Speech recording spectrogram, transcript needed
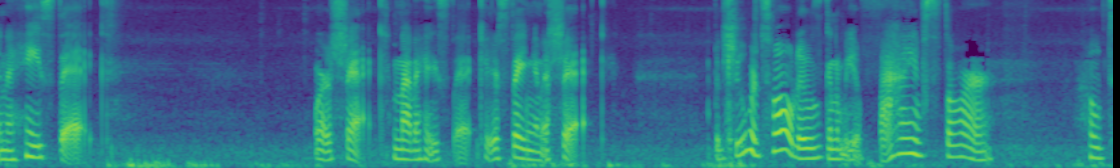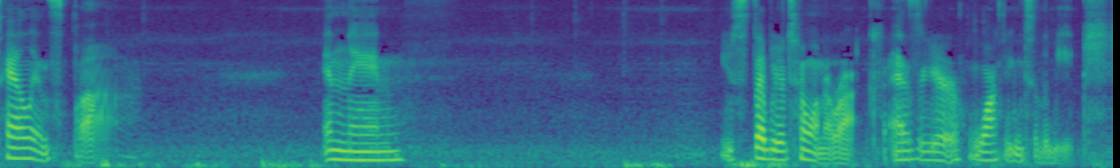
in a haystack or a shack, not a haystack. You're staying in a shack. But you were told it was going to be a five star hotel and spa. And then you stub your toe on a rock as you're walking to the beach.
